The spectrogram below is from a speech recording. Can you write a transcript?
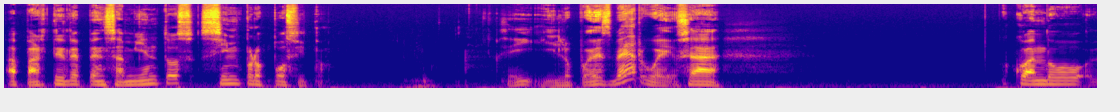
a partir de pensamientos sin propósito. Y lo puedes ver, güey. O sea, cuando,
